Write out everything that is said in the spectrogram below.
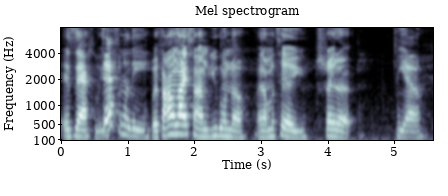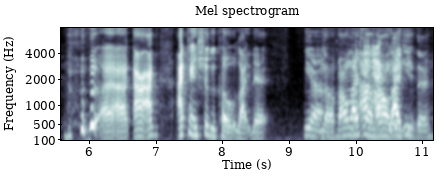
Exactly. Definitely. If I don't like something, you gonna know, and I'm gonna tell you straight up. Yeah. I, I I I can't sugarcoat like that. Yeah. No, if I don't like something, I, don't can't like it. either.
